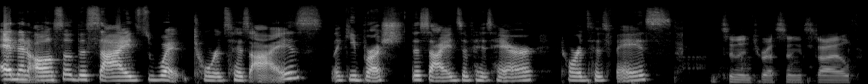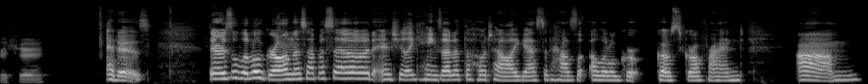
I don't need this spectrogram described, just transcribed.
and then Mhm. also the sides went towards his eyes? Like, he brushed the sides of his hair towards his face. it's an interesting style for sure. It is. There's a little girl in this episode, and she like hangs out at the hotel, I guess, and has a little gr- ghost girlfriend. Um,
